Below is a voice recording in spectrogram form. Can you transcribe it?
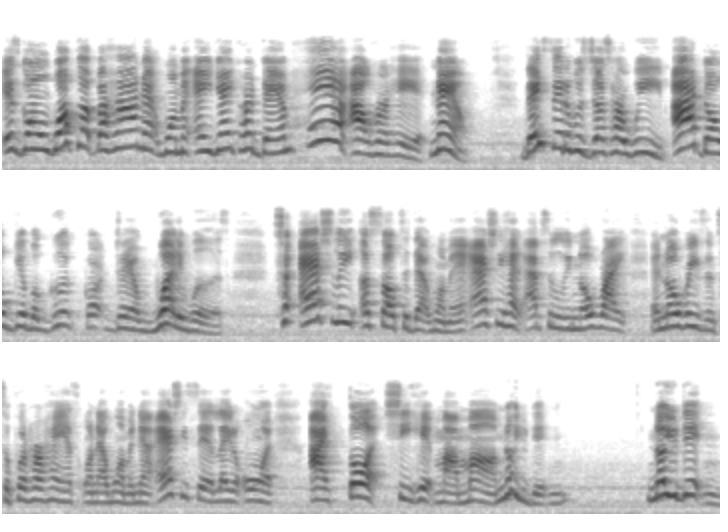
is going to walk up behind that woman and yank her damn hair out her head. Now, they said it was just her weave. I don't give a good damn what it was. To Ashley assaulted that woman, and Ashley had absolutely no right and no reason to put her hands on that woman. Now, Ashley said later on, I thought she hit my mom. No, you didn't. No, you didn't.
